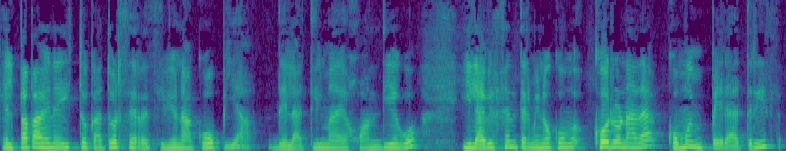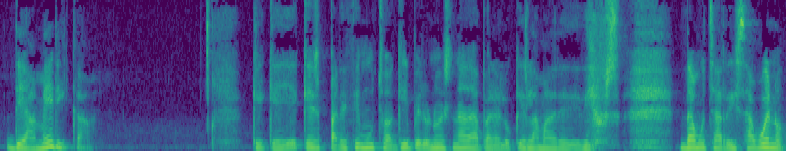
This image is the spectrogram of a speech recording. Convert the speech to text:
El Papa Benedicto XIV recibió una copia de la tilma de Juan Diego y la Virgen terminó coronada como emperatriz de América. Que, parece mucho aquí, pero no es nada para lo que es la Madre de Dios. da mucha risa. Bueno,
